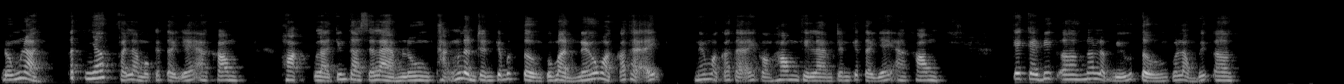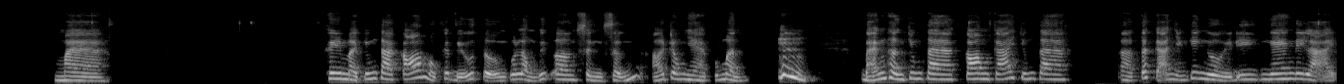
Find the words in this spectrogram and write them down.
Đúng rồi, ít nhất phải là một cái tờ giấy A0 hoặc là chúng ta sẽ làm luôn thẳng lên trên cái bức tường của mình nếu mà có thể nếu mà có thể còn không thì làm trên cái tờ giấy A0 cái cây biết ơn nó là biểu tượng của lòng biết ơn. Mà khi mà chúng ta có một cái biểu tượng của lòng biết ơn sừng sững ở trong nhà của mình bản thân chúng ta con cái chúng ta à, tất cả những cái người đi ngang đi lại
